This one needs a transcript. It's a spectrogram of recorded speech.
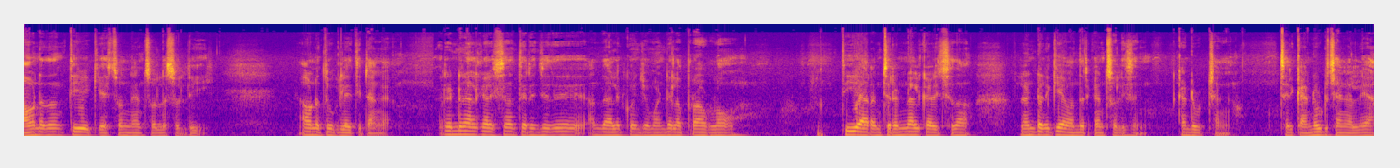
அவனை தான் தீ வைக்க சொன்னேன்னு சொல்ல சொல்லி அவனை தூக்கில் ஏற்றிட்டாங்க ரெண்டு நாள் கழிச்சு தான் தெரிஞ்சது அந்த ஆளுக்கு கொஞ்சம் மண்டையில் ப்ராப்ளம் தீ ஆரம்பிச்சு ரெண்டு நாள் கழிச்சு தான் லண்டனுக்கே வந்திருக்கேன்னு சொல்லி கண்டுபிடிச்சாங்க. சரி கண்டுபிடிச்சாங்க இல்லையா?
